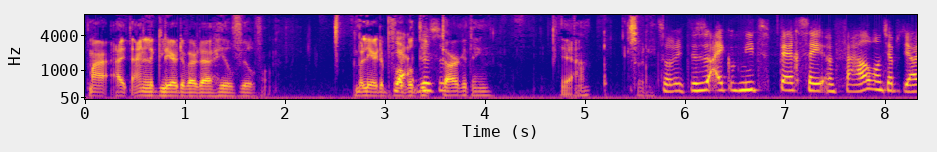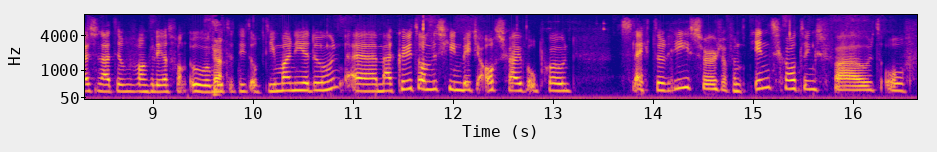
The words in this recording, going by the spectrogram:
Maar uiteindelijk leerden we daar heel veel van. We leerden bijvoorbeeld ja, dus die targeting. Ja, sorry. Sorry, het is eigenlijk ook niet per se een faal. Want je hebt er juist inderdaad heel veel van geleerd van... oh, we moeten het niet op die manier doen. Uh, maar kun je het dan misschien een beetje afschuiven op gewoon slechte research of een inschattingsfout? Of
